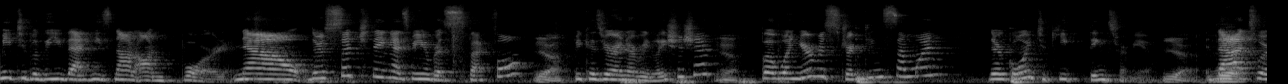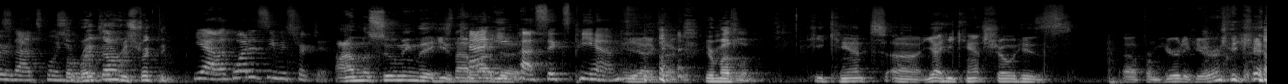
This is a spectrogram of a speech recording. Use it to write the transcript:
me to believe that he's not on board. Now, there's such thing as being respectful yeah, because you're in a relationship. yeah, But when you're restricting someone, they're going to keep things from you. yeah. That's where that's going So to break lead down to. restricting. Yeah, like what is he restricted? I'm assuming that he's not Can't allowed eat to. past six p.m. Yeah, exactly. You're Muslim. he can't. Uh, yeah, he can't show his uh, from here to here. He can't.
